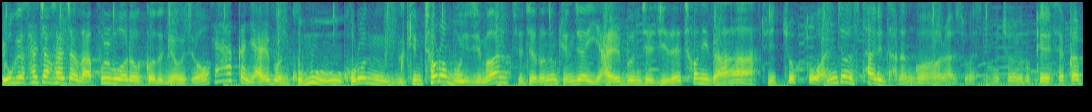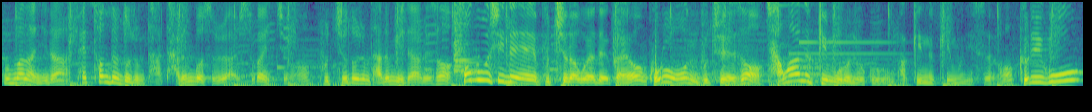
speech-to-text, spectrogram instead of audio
요게 살짝살짝 나풀거렸거든요. 그죠? 약간 얇은 고무 그런 느낌처럼 보이지만 실제로는 굉장히 얇은 재질의 천이다. 뒤쪽도 완전 스타일이 다른 걸 알 수가 있습니다. 그렇죠? 이렇게 색깔뿐만 아니라 패턴들도 좀 다 다른 것을 알 수가 있죠. 부츠도 좀 다릅니다. 그래서 서부 시대의 부츠라고 해야 될까요? 그런 부츠에서 장화 느낌으로 조금 바뀐 느낌은 있어요. 그리고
